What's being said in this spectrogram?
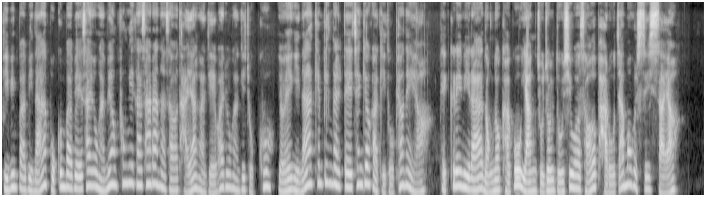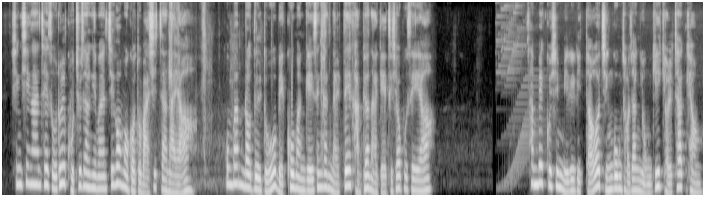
비빔밥이나 볶음밥에 사용하면 풍미가 살아나서 다양하게 활용하기 좋고 여행이나 캠핑 갈 때 챙겨가기도 편해요. 100g이라 넉넉하고 양 조절도 쉬워서 바로 짜먹을 수 있어요. 싱싱한 채소를 고추장에만 찍어 먹어도 맛있잖아요. 혼밥러들도 매콤한 게 생각날 때 간편하게 드셔보세요. 390ml 진공 저장 용기 결착형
